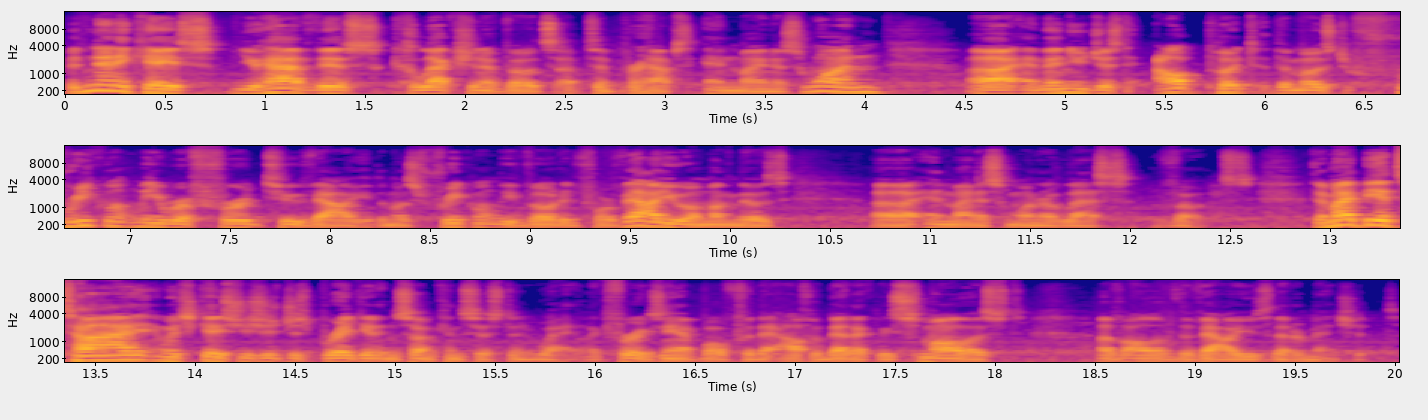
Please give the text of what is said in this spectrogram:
But in any case, you have this collection of votes up to perhaps n minus 1, uh, and then you just output the most frequently referred to value, the most frequently voted for value among those uh, n minus 1 or less votes. There might be a tie, in which case you should just break it in some consistent way. Like, for example, for the alphabetically smallest of all of the values that are mentioned.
